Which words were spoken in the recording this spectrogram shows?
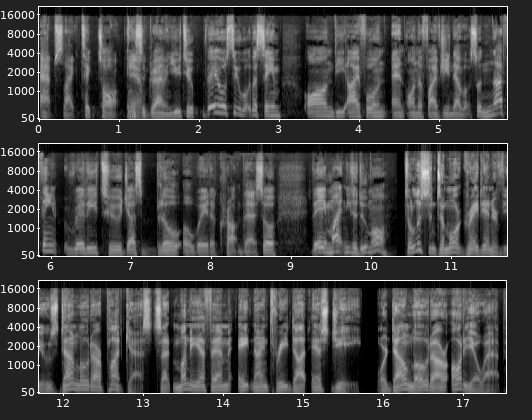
apps like TikTok, Yeah. Instagram, and YouTube, they will still work the same on the iPhone and on the 5G network. So nothing really to just blow away the crowd there. So they might need to do more. To listen to more great interviews, download our podcasts at moneyfm893.sg or download our audio app.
